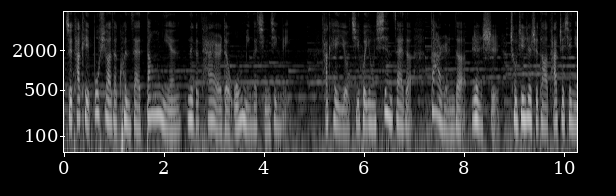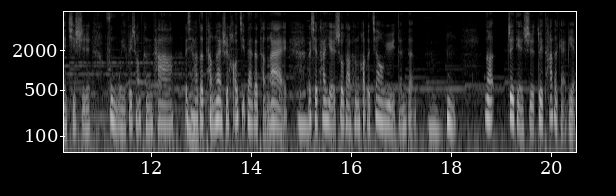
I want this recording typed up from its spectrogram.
所以他可以不需要再困在当年那个胎儿的无名的情境里，他可以有机会用现在的大人的认识，重新认识到他这些年其实父母也非常疼他，而且他的疼爱是好几代的疼爱，嗯、而且他也受到了很好的教育等等。嗯嗯。那这点是对他的改变。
